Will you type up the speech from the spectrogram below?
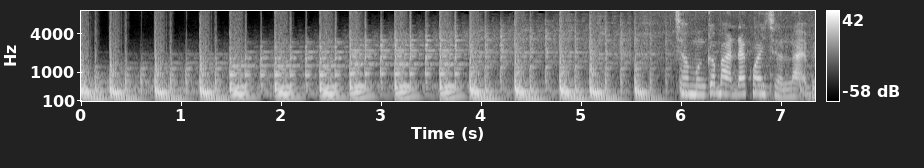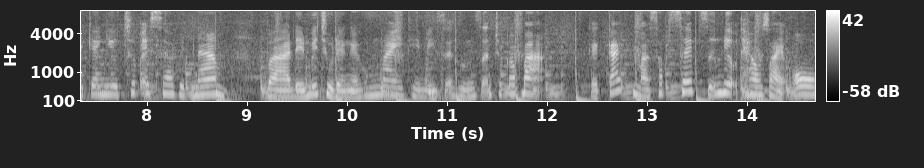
Chào mừng các bạn đã quay trở lại với kênh YouTube Excel Việt Nam và đến với chủ đề ngày hôm nay thì mình sẽ hướng dẫn cho các bạn cái cách mà sắp xếp dữ liệu theo giải ô.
